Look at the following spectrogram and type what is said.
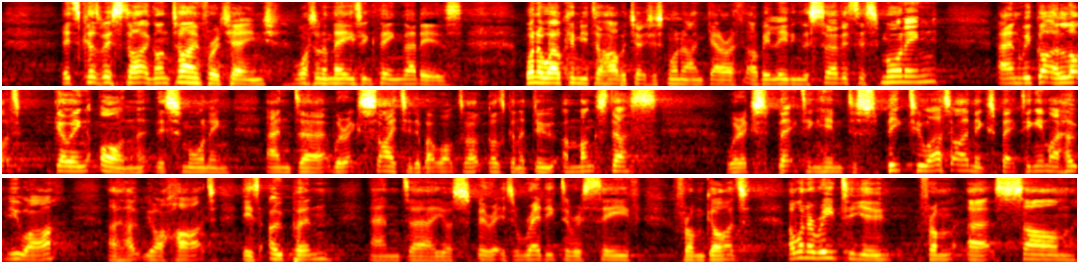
It's because we're starting on time for a change. What an amazing thing that is. Want to welcome you to Harbour Church this morning. I'm Gareth. I'll be leading the service this morning, and we've got a lot going on this morning, and uh, we're excited about what God's going to do amongst us. We're expecting Him to speak to us. I'm expecting Him. I hope you are. I hope your heart is open and uh, your spirit is ready to receive from God. I want to read to you from uh, Psalm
